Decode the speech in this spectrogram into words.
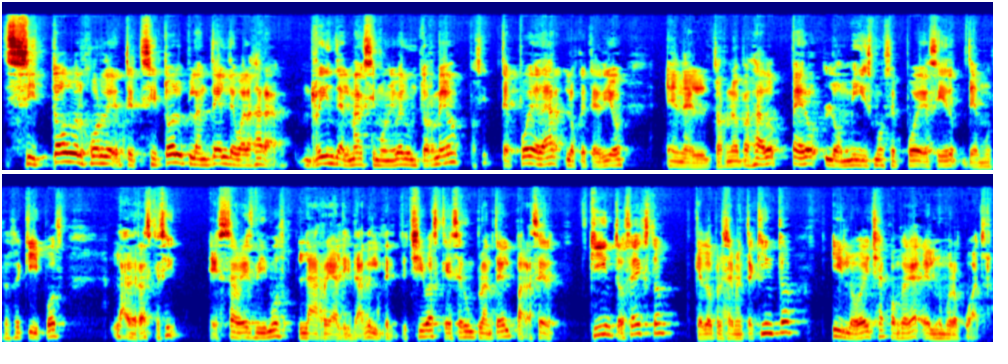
si todo el jugador si todo el plantel de Guadalajara rinde al máximo nivel un torneo, pues sí, te puede dar lo que te dio en el torneo pasado, pero lo mismo se puede decir de muchos equipos. La verdad es que sí, esta vez vimos la realidad de, Chivas, que es ser un plantel para ser quinto, sexto, quedó precisamente quinto, y lo echa con el número cuatro.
